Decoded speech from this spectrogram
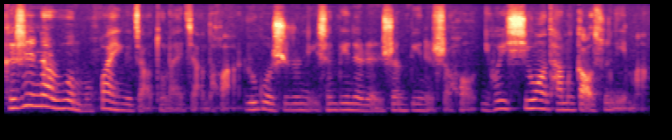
可是那如果我们换一个角度来讲的话，如果是你身边的人生病的时候，你会希望他们告诉你吗？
